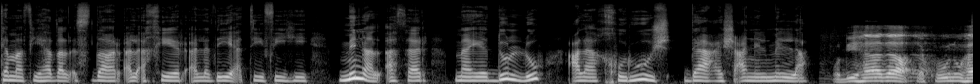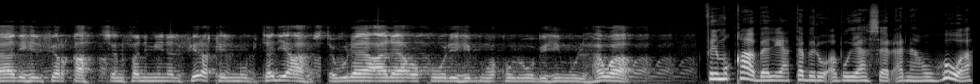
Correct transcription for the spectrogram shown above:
كما في هذا الإصدار الأخير الذي يأتي فيه من الأثر ما يدل على خروج داعش عن الملة. وبهذا تكون هذه الفرقة صنفا من الفرق المبتدعة استولى على عقولهم وقلوبهم الهوى. في المقابل يعتبر أبو ياسر أنه هو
